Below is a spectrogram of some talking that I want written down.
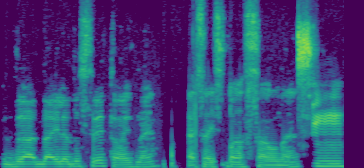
da, da Ilha dos Tritões, né? Essa expansão, né? Sim.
